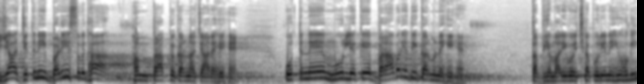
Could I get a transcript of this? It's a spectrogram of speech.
या जितनी बड़ी सुविधा हम प्राप्त करना चाह रहे हैं, उतने मूल्य के बराबर यदि कर्म नहीं है तब भी हमारी वो इच्छा पूरी नहीं होगी।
